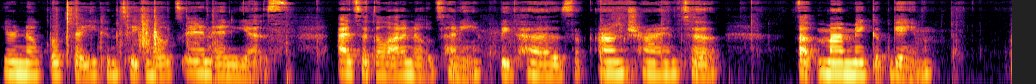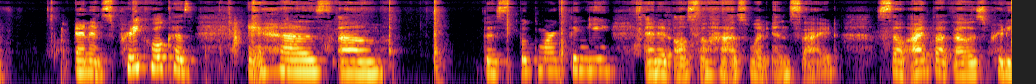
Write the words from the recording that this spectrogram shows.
your notebook that you can take notes in. And yes, I took a lot of notes, honey, because I'm trying to up my makeup game. And it's pretty cool because it has um, this bookmark thingy and it also has one inside so i thought that was pretty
